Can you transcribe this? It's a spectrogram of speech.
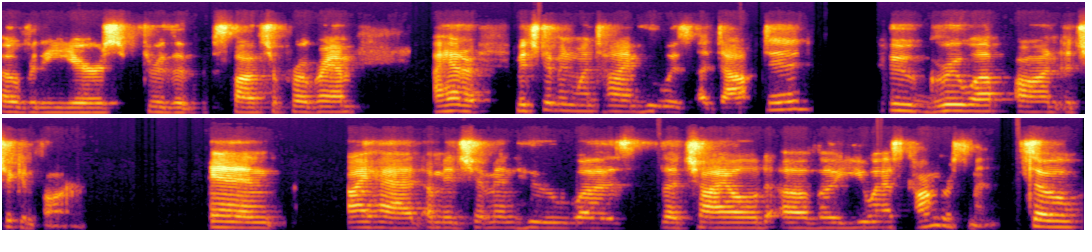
over the years through the sponsor program I had a midshipman one time who was adopted, who grew up on a chicken farm. And I had a midshipman who was the child of a US congressman. So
